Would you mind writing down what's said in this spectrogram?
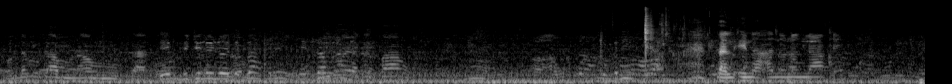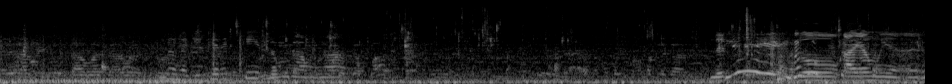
Huwag na magdamo na ang mukha ko. Eh, medyo lilo, di ba? Hindi mo nagagbaw. Talin na ano ng laki. Ano, nagkikirikit. Huwag na magdamo na. Dali. Go, kaya mo yan.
